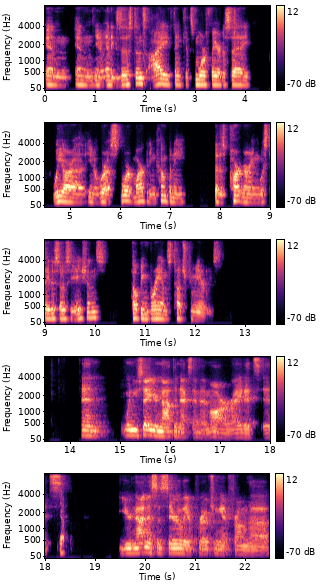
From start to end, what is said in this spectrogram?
in in you know in existence. I think it's more fair to say we are a you know we're a sport marketing company that is partnering with state associations, helping brands touch communities. And when you say you're not the next MMR, right? It's it's yep. you're not necessarily approaching it from the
